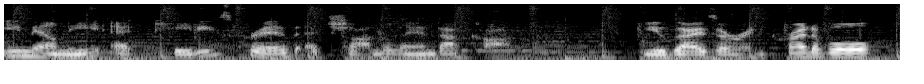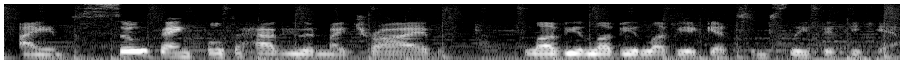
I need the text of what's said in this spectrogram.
Email me at katiescrib at shondaland.com. You guys are incredible. I am so thankful to have you in my tribe. Love you, love you, love you. Get some sleep if you can.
